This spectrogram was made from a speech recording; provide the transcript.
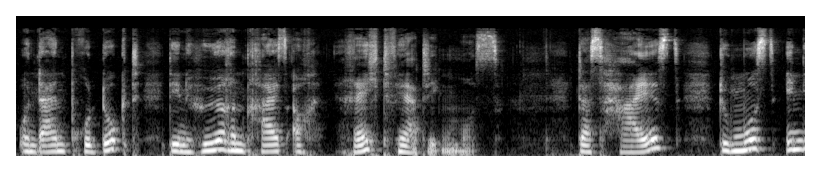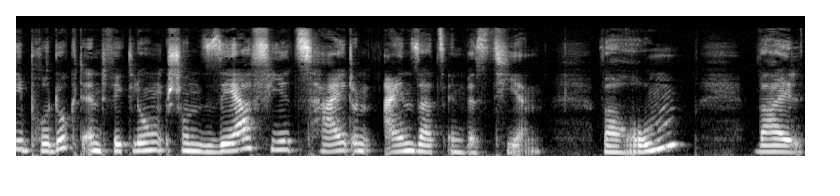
und dein Produkt den höheren Preis auch rechtfertigen muss. Das heißt, du musst in die Produktentwicklung schon sehr viel Zeit und Einsatz investieren. Warum? Weil,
